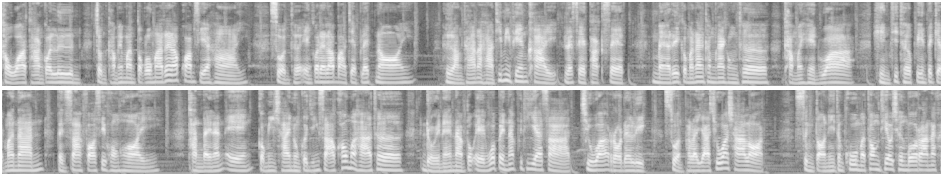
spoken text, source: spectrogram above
ทว่าทางก็ลื่น จนทำให้มันตกลงมาได้รับความเสียหาย ส่วนเธอเองก็ได้รับบาดเจ็บเล็กน้อย หลังทานอาหารที่มีเพียงไข่และเศษผักเสร็จ แมรี่ก็มานั่งทำงานของเธอทำให้เห็นว่า หินที่เธอปีนไปเก็บมานั้น เป็นซากฟอสซิลของหอยทันใดนั้นเองก็มีชายหนุ่มกับหญิงสาวเข้ามาหาเธอ โดยแนะนำตัวเองว่าเป็นนักวิทยาศาสตร์ ชื่อว่าโรเดริก ส่วนภรรยาชื่อว่าชาร์ลอตซึ่งตอนนี้ทั้งคู่มาท่องเที่ยวเชิงโบราณค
